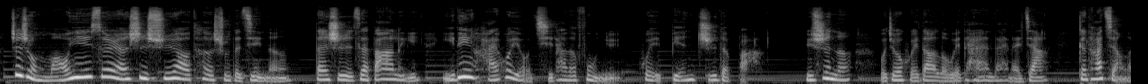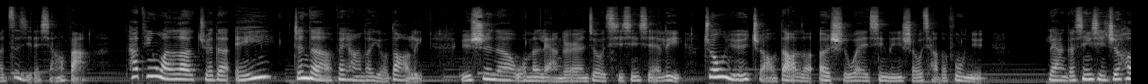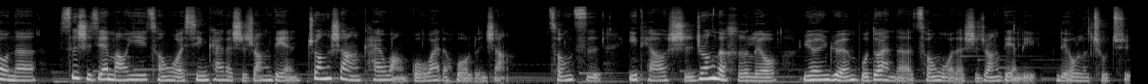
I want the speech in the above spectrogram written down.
这种毛衣虽然是需要特殊的技能，但是在巴黎一定还会有其他的妇女会编织的吧。于是呢，我就回到了维泰安太太家，跟她讲了自己的想法。她听完了，觉得诶，真的非常的有道理。于是呢，我们两个人就齐心协力，终于找到了二十位心灵手巧的妇女。两个星期之后呢，四十件毛衣从我新开的时装店装上，开往国外的货轮上。从此，一条时装的河流源源不断地从我的时装店里流了出去。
